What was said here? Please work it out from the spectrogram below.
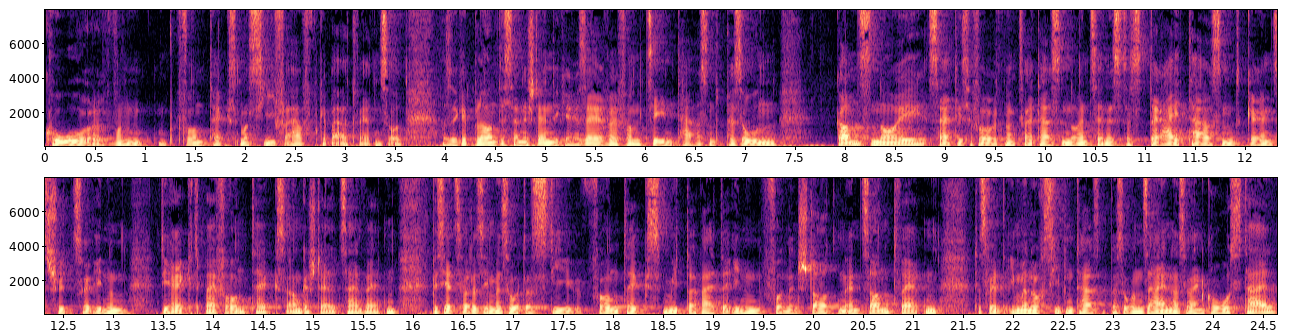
Core von Frontex massiv aufgebaut werden soll. Also geplant ist eine ständige Reserve von 10.000 Personen, Ganz neu seit dieser Verordnung 2019 ist, dass 3000 GrenzschützerInnen direkt bei Frontex angestellt sein werden. Bis jetzt war das immer so, dass die Frontex-MitarbeiterInnen von den Staaten entsandt werden. Das wird immer noch 7000 Personen sein, also ein Großteil.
